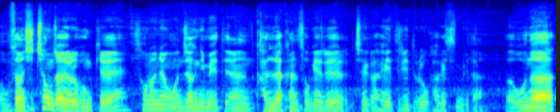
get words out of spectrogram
우선 시청자 여러분께 손원영 원장님에 대한 간략한 소개를 제가 해드리도록 하겠습니다. 어, 워낙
